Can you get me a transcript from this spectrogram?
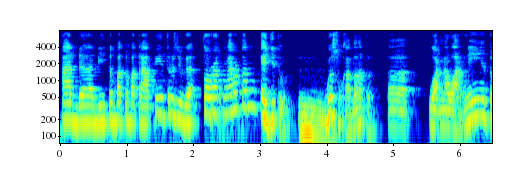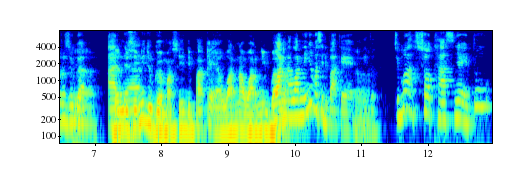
ada di tempat-tempat rapi terus juga torak narok kan kayak gitu hmm, gue suka banget tuh Eh, warna-warni terus juga iya. dan ada di sini juga masih dipakai ya warna-warni banget warna-warninya masih dipakai Ah. gitu cuma shot khasnya itu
